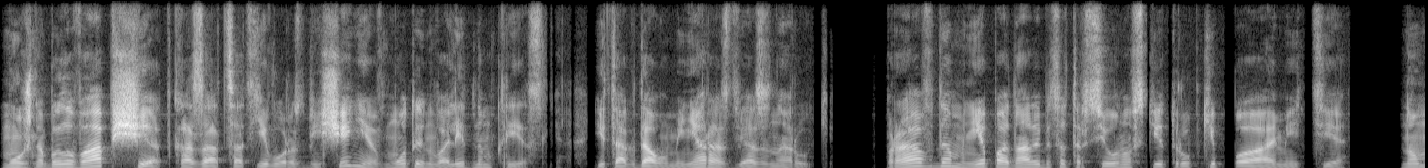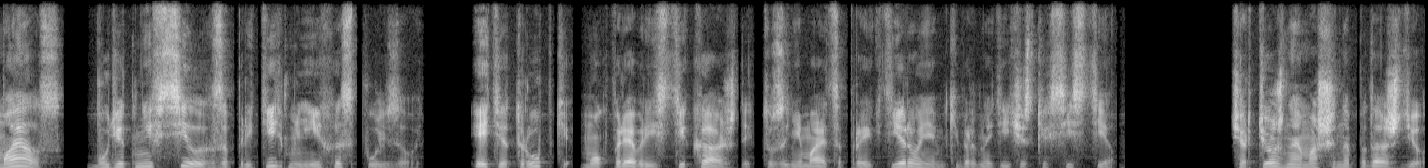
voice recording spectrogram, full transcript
можно было вообще отказаться от его размещения в мотоинвалидном кресле, и тогда у меня развязаны руки. Правда, мне понадобятся торсионовские трубки памяти, но Майлз будет не в силах запретить мне их использовать. Эти трубки мог приобрести каждый, кто занимается проектированием кибернетических систем. Чертежная машина подождет,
